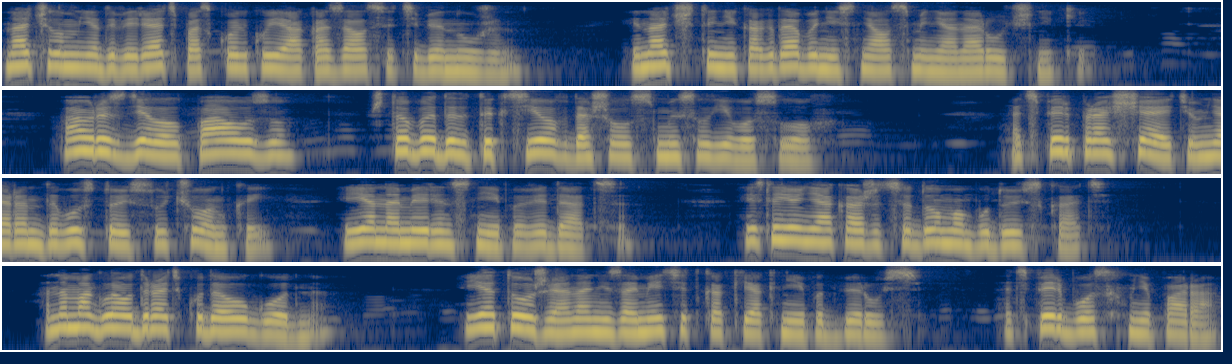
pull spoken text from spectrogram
Начал мне доверять, поскольку я оказался тебе нужен. Иначе ты никогда бы не снял с меня наручники». Пауэр сделал паузу, чтобы до детективов дошел смысл его слов. «А теперь прощайте, у меня рандеву с той сучонкой, и я намерен с ней повидаться. Если ее не окажется дома, буду искать. Она могла удрать куда угодно. я тоже, и она не заметит, как я к ней подберусь. А теперь, Босх, мне пора.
